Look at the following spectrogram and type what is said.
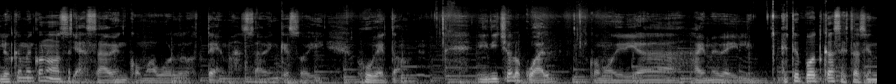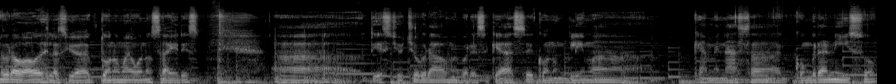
Y los que me conocen ya saben cómo abordo los temas, saben que soy juguetón. Y dicho lo cual, como diría Jaime Bailey, este podcast está siendo grabado desde la ciudad autónoma de Buenos Aires a 18 grados me parece que hace, con un clima que amenaza con granizo,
